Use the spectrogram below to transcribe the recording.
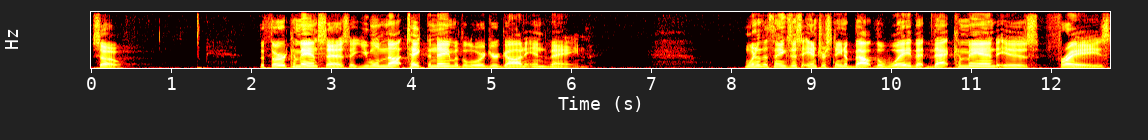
So, the third command says that you will not take the name of the Lord your God in vain. One of the things that's interesting about the way that that command is phrased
